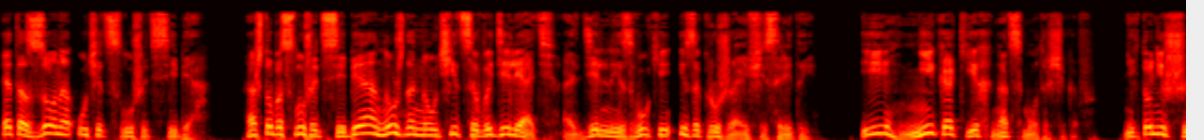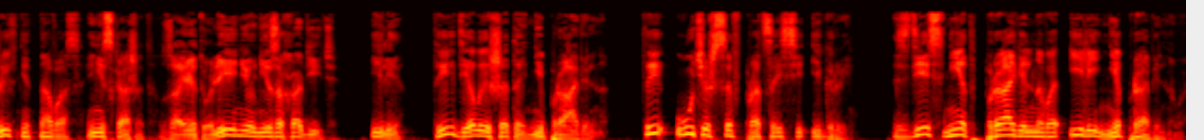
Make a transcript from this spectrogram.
Эта зона учит слушать себя. А чтобы слушать себя, нужно научиться выделять отдельные звуки из окружающей среды. И никаких надсмотрщиков. Никто не шикнет на вас и не скажет «за эту линию не заходить» или «ты делаешь это неправильно». Ты учишься в процессе игры. Здесь нет правильного или неправильного.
